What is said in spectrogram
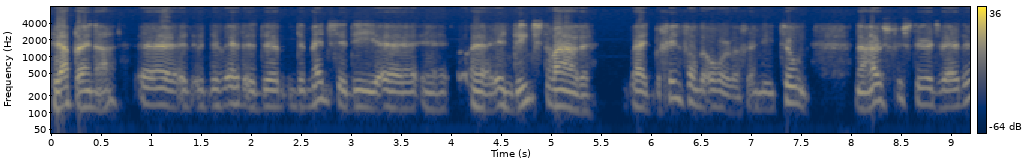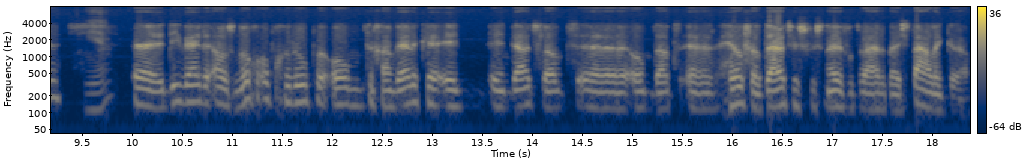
Ja, bijna. Eh, de, de, de, mensen die eh, eh, eh, in dienst waren bij het begin van de oorlog en die toen naar huis gestuurd werden, Ja. Eh, die werden alsnog opgeroepen om te gaan werken in, in Duitsland, eh, omdat er heel veel Duitsers gesneuveld waren bij Stalingrad.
